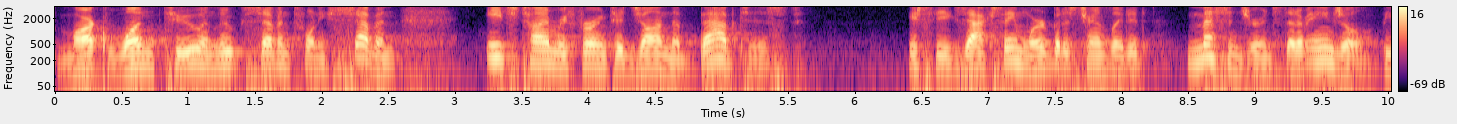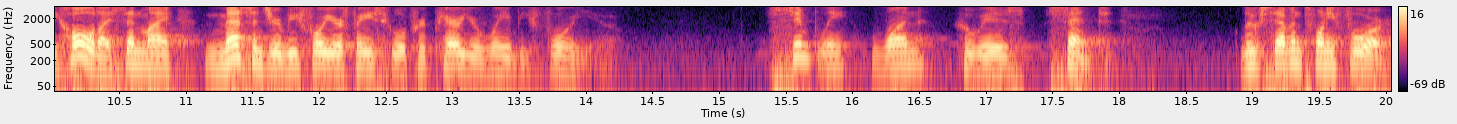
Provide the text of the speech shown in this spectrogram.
Mark 1:2, and Luke 7:27, each time referring to John the Baptist, it's the exact same word, but it's translated messenger instead of angel. Behold, I send my messenger before your face who will prepare your way before you. Simply one who is sent. Luke 7:24,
